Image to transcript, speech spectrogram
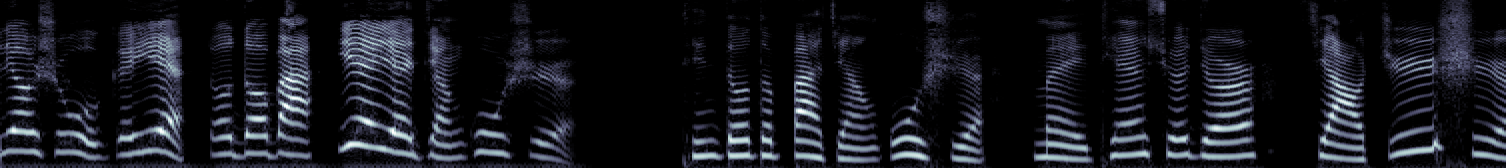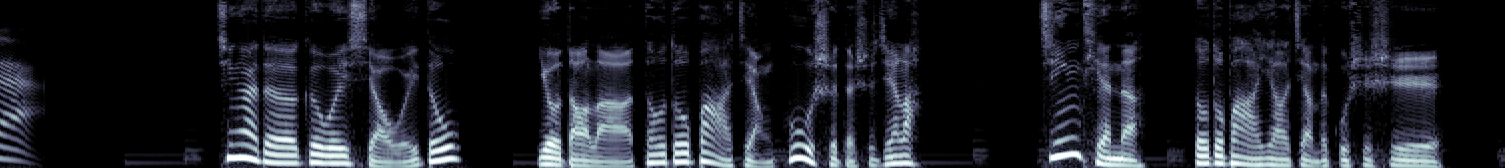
六十五个夜，豆豆爸夜夜讲故事，听豆豆爸讲故事，每天学点儿小知识。亲爱的各位小围兜，又到了豆豆爸讲故事的时间了。今天呢，豆豆爸要讲的故事是《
